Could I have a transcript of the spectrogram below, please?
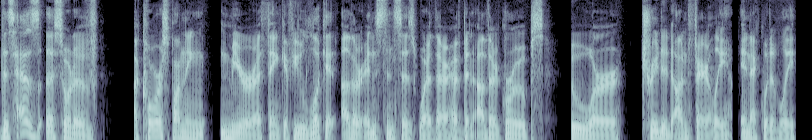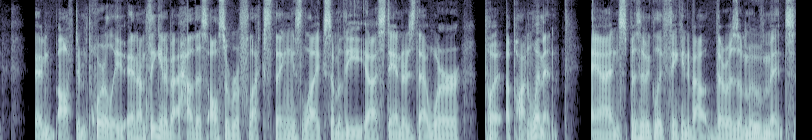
This has a sort of a corresponding mirror, I think, if you look at other instances where there have been other groups who were treated unfairly, inequitably, and often poorly. And I'm thinking about how this also reflects things like some of the uh, standards that were put upon women. And specifically thinking about there was a movement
